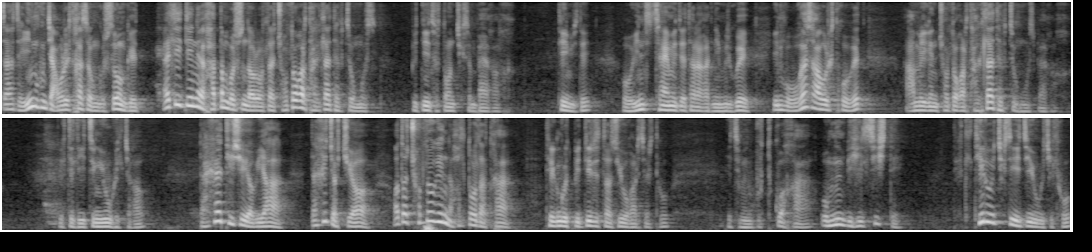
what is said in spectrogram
за за энэ хүн ч аврагдахаас өнгөрсөн гэд аль хэдийн хадан булшинд оруулаад чулуугаар таглаа тавьсан хүмүүс бидний тутуунд ч гэсэн байгаа бах. Тийм үстэй өө энд сайн мэдээ тараагаад нэмэргүй. Энэ хүн угаасаа аврагдахгүйгээд амийг нь чулуугаар таглаа тавьсан хүмүүс байгаа. Тэгтэл эзэн юу хэлж байгаа вэ? Дахиад тийшээ явъя. Дахиж очиё. Одоо чулууг нь холдуулаад хаа. Тэгэнгүүт бидний тас юу гарч ирдэг вэ? Эзэн минь бүтэхгүй баха. Өмнө нь би хэлсэн шүү дээ. Тэгтэл тэр үеч гэсэн эзэн юу гэж хэлэх вэ?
